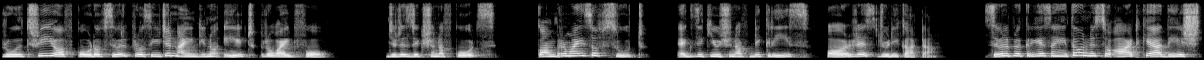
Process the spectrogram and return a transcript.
Rule 3 of Code of Civil Procedure 1908 provide for? Jurisdiction of courts, compromise of suit, execution of decrees, or res judicata. Civil प्रक्रिया संहिता 1908 के आदेश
